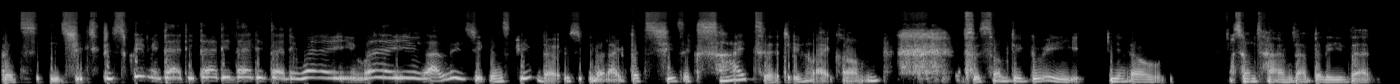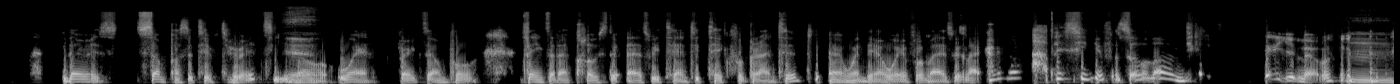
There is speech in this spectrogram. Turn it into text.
But she's been screaming, Daddy, Daddy, Daddy, Daddy, where are you? Where are you? At least she can scream those, you know, like but she's excited, you know, like um to some degree, you know, sometimes I believe that there is some positive to it, you yeah. know, when, for example, things that are close to us, we tend to take for granted. And when they're away from us, we're like, I've been seeing you for so long. you know, mm.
